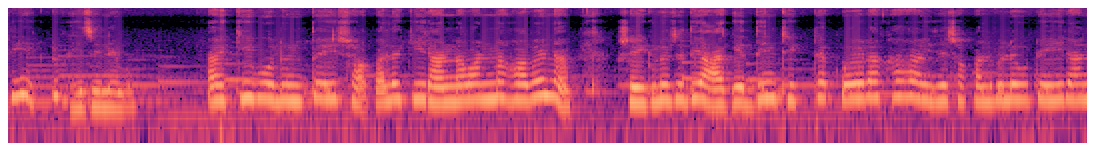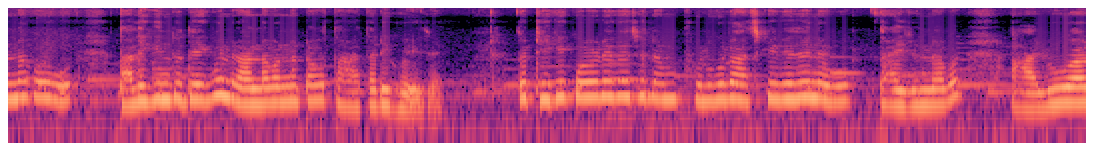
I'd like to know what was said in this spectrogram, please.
দিয়ে একটু ভেজে নেব। আর কি বলুন তো, এই সকালে কি রান্না বান্না হবে না? সেইগুলো যদি আগের দিন ঠিকঠাক করে রাখা হয় যে সকালবেলা উঠে এই রান্না করব, তাহলে কিন্তু দেখবেন রান্নাবান্নাটাও তাড়াতাড়ি হয়ে যায়। তো ঠিকই করে রেখেছিলাম, ফুলগুলো আজকে ভেজে নেব, তাই জন্য আবার আলু আর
